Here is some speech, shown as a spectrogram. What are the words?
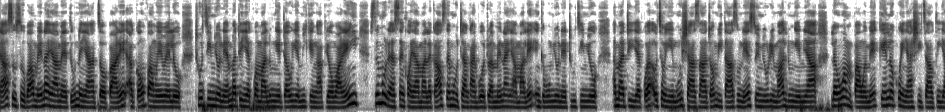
တာစုစုပေါင်းမဲနိုင်ရမယ်သူ200ကျော်ပါတယ်အကုန်ပေါင်မဲပဲလို့ထူးကြီးမြို့နယ်မတ်တရက်ကွက်မှာလူငယ်တအုပ်ရဲ့မိခင်ကပြောပါတယ်။စစ်မှုထမ်းဆင့်ခေါ်ရမှာလည်းကောင်းစစ်မှုထမ်းခိုင်းဖို့အတွက်မဲနိုင်ရမှာလည်းအင်ကပူမြို့နယ်ထူးကြီးမြို့အမတ်တရက်ကွက်အုပ်ချုပ်ရေးမှူးရှာစာတော်မိသားစုနဲ့ဆွေမျိုးတွေမှာလူငယ်များလုံးဝမပါဝင်ပဲကင်းလွတ်ခွင့်ရရှိကြောင်းသိရ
